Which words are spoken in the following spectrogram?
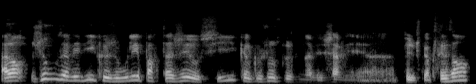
Alors, je vous avais dit que je voulais partager aussi quelque chose que je n'avais jamais euh, fait jusqu'à présent,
